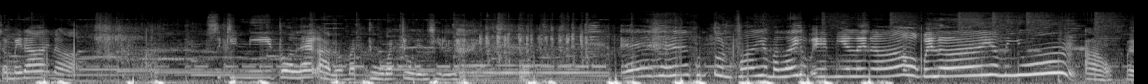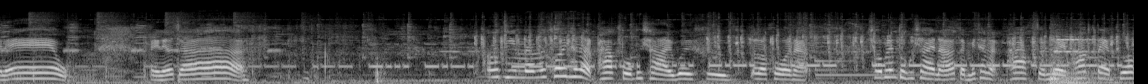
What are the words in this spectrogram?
จะไม่ได้น่ะ สกินนี้ตอนแรกอ่านว่ามัดจูมัดจูจนชินเลย ตุ่นไฟอย่ามาไล่กับเอเมียเลยนะ ออกไปเลยอย่ามายุ่งอ้าวไปแล้ว ไปแล้วจ้าเอาจริงนะไม่ค่อยถนัดภาคตัวผู้ชายเว้ยคือตัวละครอะชอบเล่นตัวผู้ชายนะ แต่ไม่ถนัดภาคส่วนใหญ่ภาคแต่พวก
